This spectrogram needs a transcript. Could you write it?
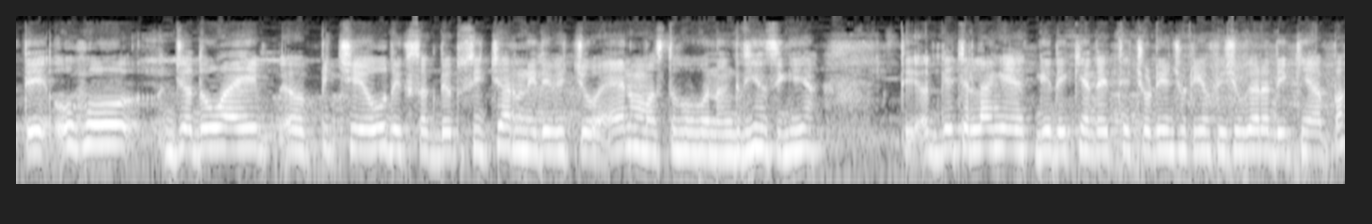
ਅਤੇ ਉਹ ਜਦੋਂ ਆਏ ਪਿੱਛੇ ਉਹ ਦੇਖ ਸਕਦੇ ਹੋ ਤੁਸੀਂ, ਝਰਨੇ ਦੇ ਵਿੱਚੋਂ ਐਨ ਮਸਤ ਹੋ ਹੋ ਲੰਘਦੀਆਂ ਸੀਗੀਆਂ। ਅਤੇ ਅੱਗੇ ਚੱਲਾਂਗੇ, ਅੱਗੇ ਦੇਖਿਆ ਤਾਂ ਇੱਥੇ ਛੋਟੀਆਂ ਛੋਟੀਆਂ ਫਿਸ਼ ਵਗੈਰਾ ਦੇਖੀਆਂ ਆਪਾਂ।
